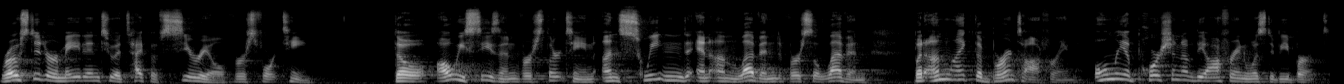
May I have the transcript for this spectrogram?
roasted or made into a type of cereal, verse 14. Though always seasoned, verse 13, unsweetened and unleavened, verse 11. But unlike the burnt offering, only a portion of the offering was to be burnt.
